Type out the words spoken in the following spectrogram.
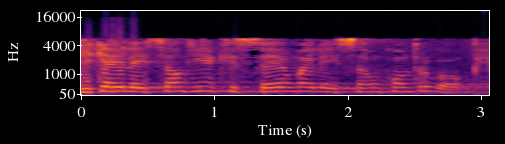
de que a eleição tinha que ser uma eleição contra o golpe.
